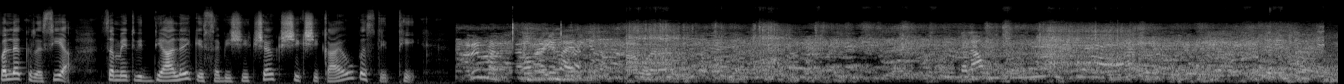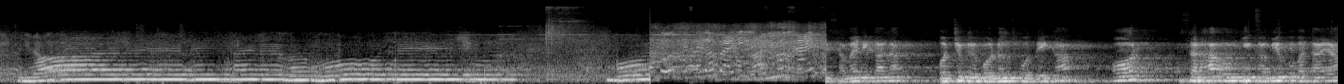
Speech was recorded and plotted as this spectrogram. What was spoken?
पलक रसिया समेत विद्यालय के सभी शिक्षक, शिक्षिकाएँ उपस्थित थी। समय निकाला, बच्चों के मॉडल्स को देखा और सराहा उनकी कमियों को बताया,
